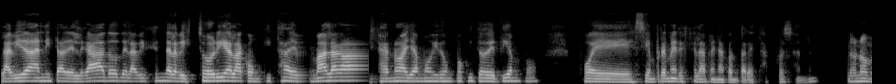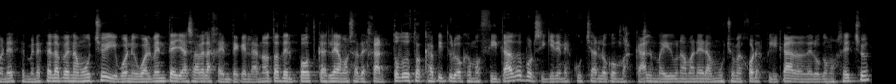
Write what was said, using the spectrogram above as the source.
la vida de Anita Delgado, de la Virgen de la Victoria, la conquista de Málaga, quizás no hayamos ido un poquito de tiempo, pues siempre merece la pena contar estas cosas, ¿no? No, no, merece, merece la pena mucho y bueno, igualmente ya sabe la gente que en las notas del podcast le vamos a dejar todos estos capítulos que hemos citado por si quieren escucharlo con más calma y de una manera mucho mejor explicada de lo que hemos hecho.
